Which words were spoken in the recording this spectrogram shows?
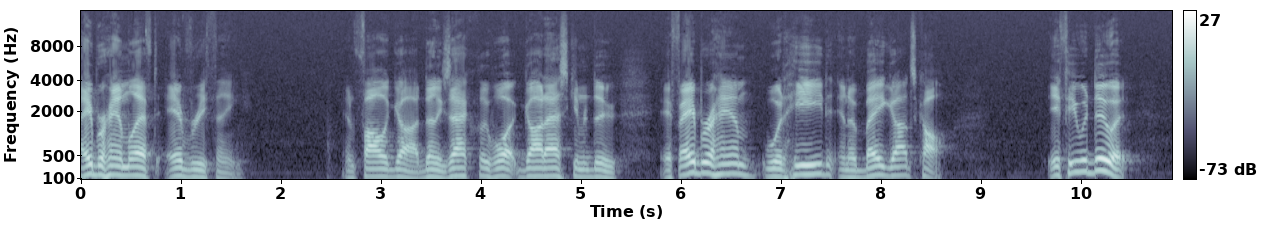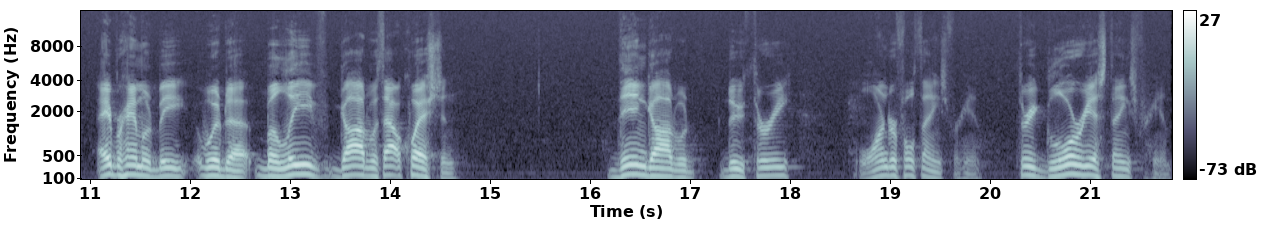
Abraham left everything and followed God, done exactly what God asked him to do. If Abraham would heed and obey God's call, if he would do it, Abraham would be would uh, believe God without question. Then God would do three wonderful things for him, three glorious things for him.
